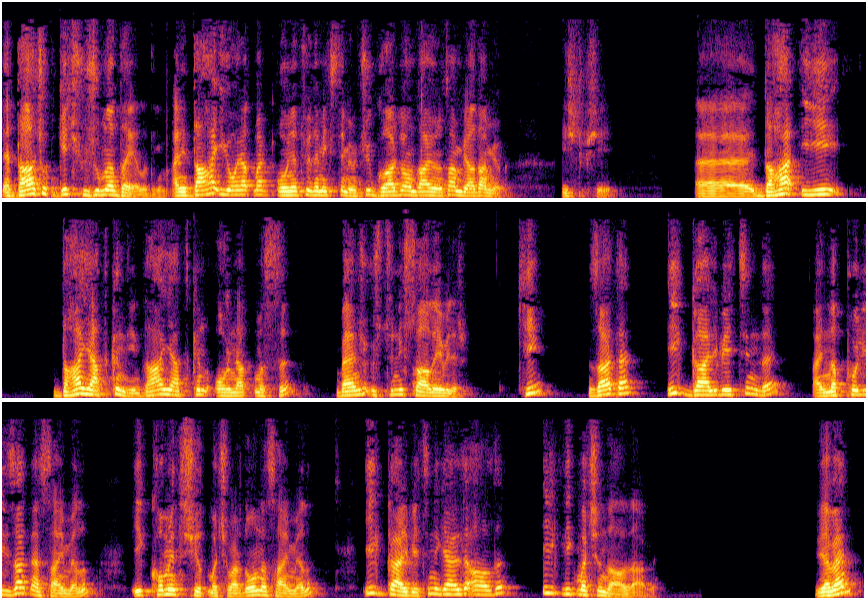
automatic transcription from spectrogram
ya daha çok geç hücumuna dayalı diyeyim. Hani daha iyi oynatmak oynatıyor demek istemiyorum. Çünkü Guardiola'dan daha iyi oynatan bir adam yok. Hiçbir şeyi. Ee, daha iyi daha yatkın diyeyim. Daha yatkın oynatması bence üstünlük sağlayabilir. Ki zaten ilk galibiyetin de hani Napoli'yi zaten saymayalım. İlk Community Shield maçı vardı onu da saymayalım. İlk galibiyetini geldi aldı. İlk lig maçını da aldı abi. Ya ben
